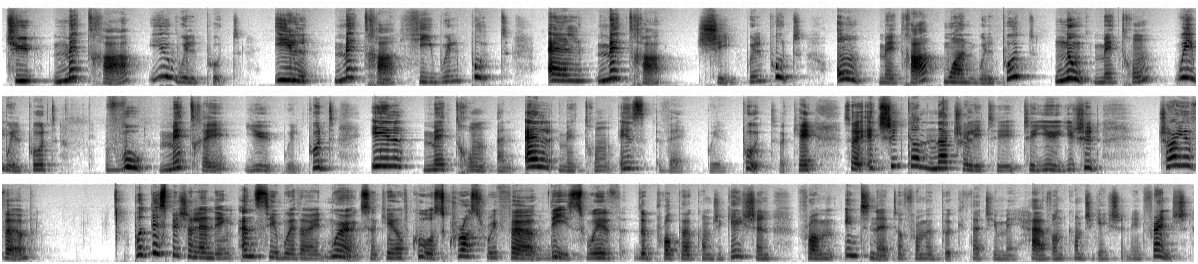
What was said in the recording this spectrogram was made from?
Tu mettras, you will put. Il mettra, he will put. Elle mettra, she will put. On mettra, one will put. Nous mettrons, we will put. Vous mettrez, you will put. Ils mettront and elles mettront is they will put. Okay, so it should come naturally to, to you. You should try a verb, put the special ending and see whether it works. Okay, of course, cross-refer this with the proper conjugation from internet or from a book that you may have on conjugation in French.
